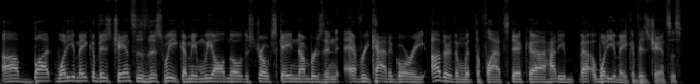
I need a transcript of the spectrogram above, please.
Uh, but what do you make of his chances this week? I mean, we all know the strokes gain numbers in every category other than with the flat stick. Uh, how do you what do you make of his chances?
